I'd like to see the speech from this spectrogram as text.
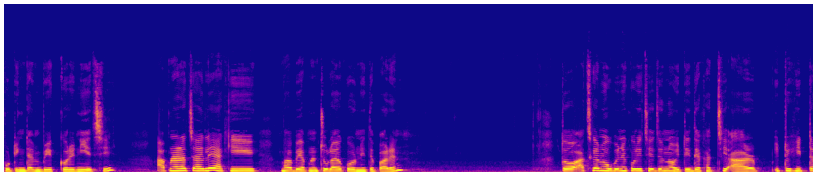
পুটিংটা আমি বেক করে নিয়েছি। আপনারা চাইলে একইভাবে আপনার চুলায়ও করে নিতে পারেন। তো আজকে আমি ওভেনে করেছি এই জন্য ওইটাই দেখাচ্ছি। আর একটু হিটটা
